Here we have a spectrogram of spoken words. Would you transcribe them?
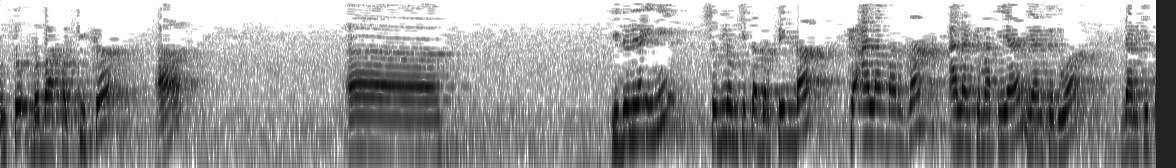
untuk beberapa kita ha, uh, di dunia ini sebelum kita berpindah ke alam barzah, alam kematian yang kedua dan kita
